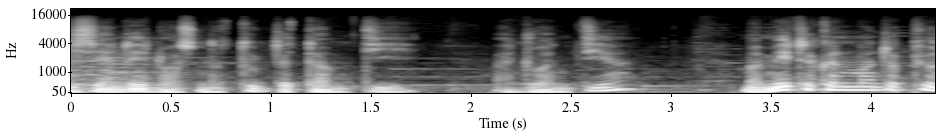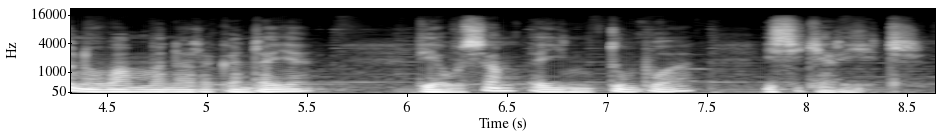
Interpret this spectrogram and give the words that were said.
Izay indray no azo natolotra tamin'ity androany ity a. Mametraka ny mandra-pihaona ho amin'ny manaraka indray a, dia ho samy tahian'ny Tompo a isika rehetra.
